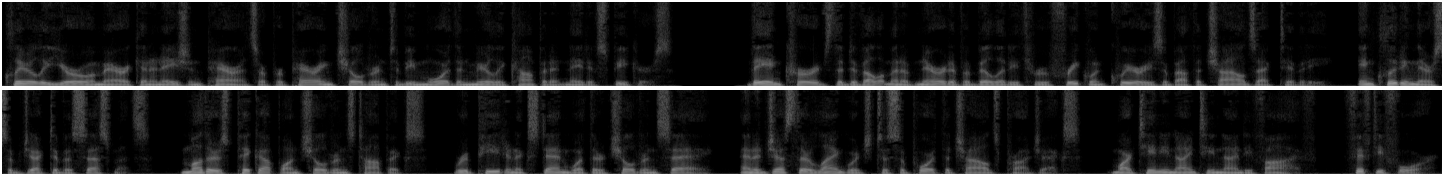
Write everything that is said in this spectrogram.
Clearly, Euro American and Asian parents are preparing children to be more than merely competent native speakers. They encourage the development of narrative ability through frequent queries about the child's activity, including their subjective assessments. Mothers pick up on children's topics, repeat and extend what their children say, and adjust their language to support the child's projects. Martini 1995, 54.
